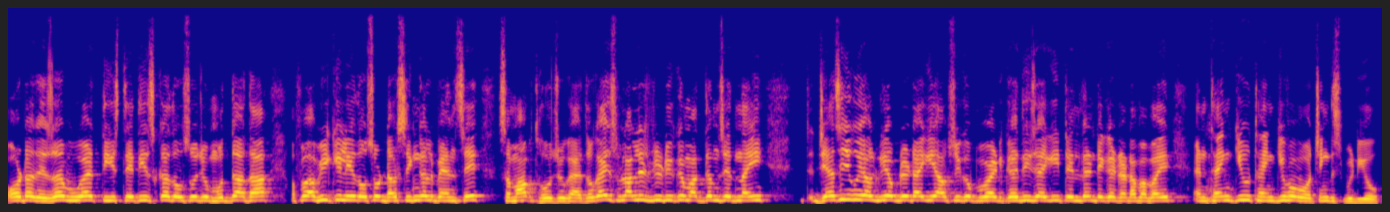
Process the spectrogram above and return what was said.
ऑर्डर रिज़र्व हुआ है। तीस तैतीस का दोस्तों जो मुद्दा था अभी के लिए दोस्तों सिंगल बेंच से समाप्त हो चुका है। तो गाइस फ़िलहाल इस वीडियो के माध्यम से इतना ही। जैसे ही कोई अगली अपडेट आएगी, आप सभी को प्रोवाइड कर दी जाएगी। Till then take tata bye and thank you thank you for watching this video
